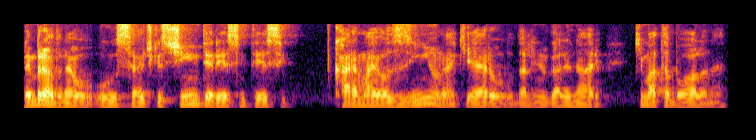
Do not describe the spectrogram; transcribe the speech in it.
lembrando, né, o, o Celtics tinha interesse em ter esse cara maiorzinho, né, que era o Dalino Gallinari, que mata bola, né,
